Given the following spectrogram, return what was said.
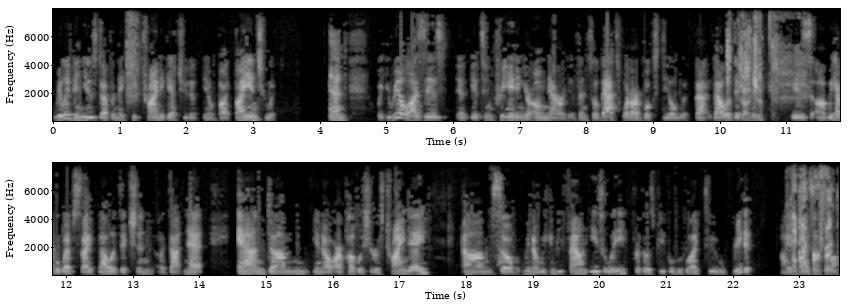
really been used up and they keep trying to get you to you know buy, buy into it and what you realize is it's in creating your own narrative. And so that's what our books deal with. That valediction gotcha. is, uh, we have a website, valediction.net. And, um, you know, our publisher is TrineDay. Um, so, you know, we can be found easily for those people who'd like to read it. Okay, perfect.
